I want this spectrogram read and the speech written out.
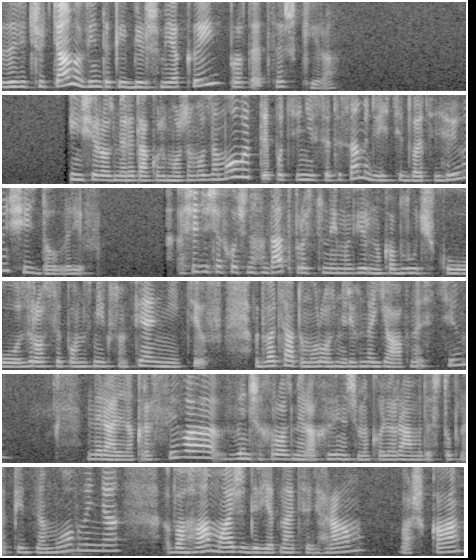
За відчуттями він такий більш м'який, проте це шкіра. Інші розміри також можемо замовити. По ціні все те саме 220 гривень 6 доларів. А ще, дівчат, хочу нагадати про цю неймовірну каблучку з розсипом з міксом фіанітів в 20-му розмірі в наявності. Нереально красива. В інших розмірах з іншими кольорами доступна під замовлення. Вага майже 19 грам, важка,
